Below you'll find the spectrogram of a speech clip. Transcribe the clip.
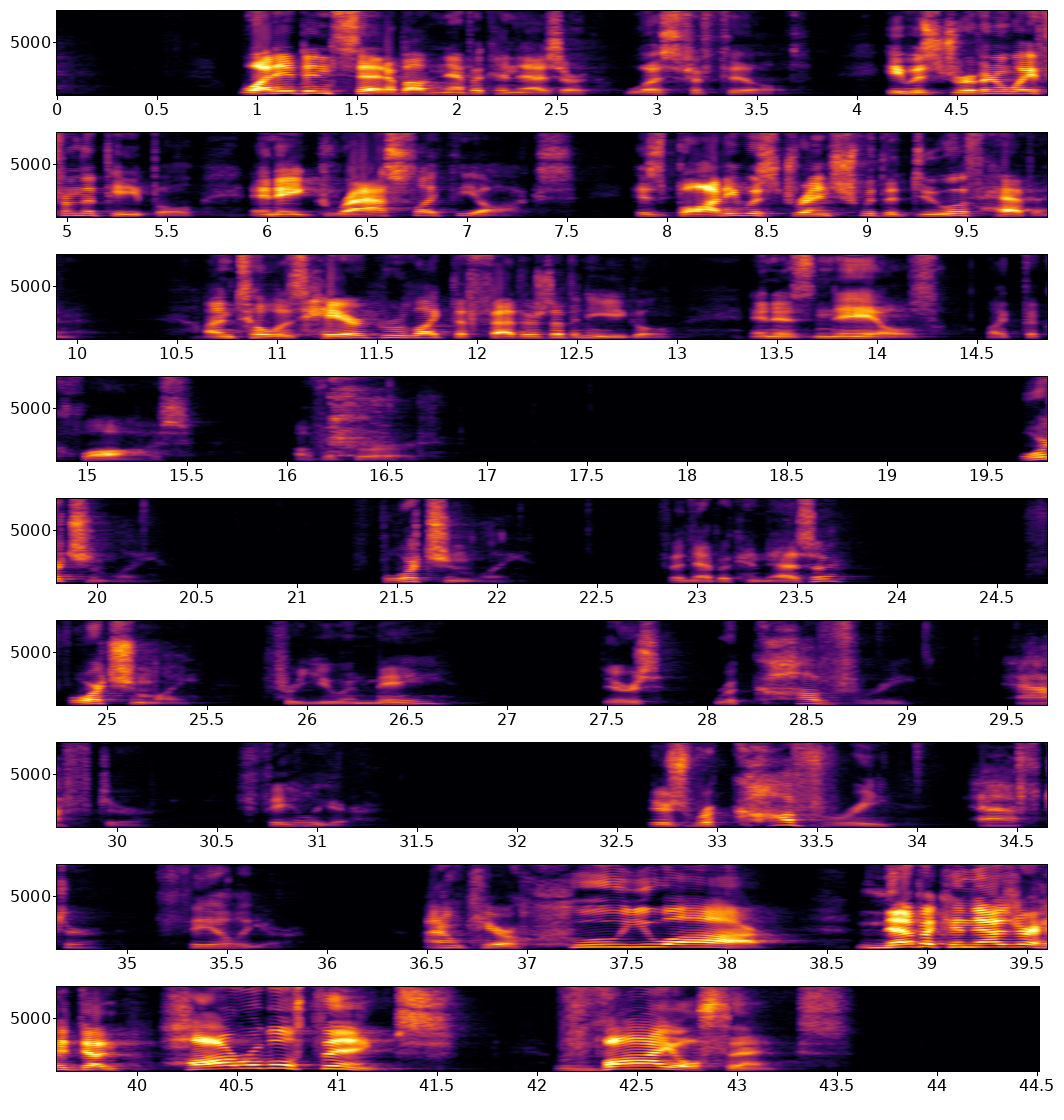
what had been said about Nebuchadnezzar was fulfilled. He was driven away from the people and ate grass like the ox. His body was drenched with the dew of heaven until his hair grew like the feathers of an eagle and his nails like the claws of a bird. Fortunately, fortunately for Nebuchadnezzar, fortunately for you and me, there's recovery after failure. There's recovery after failure. I don't care who you are. Nebuchadnezzar had done horrible things, vile things,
